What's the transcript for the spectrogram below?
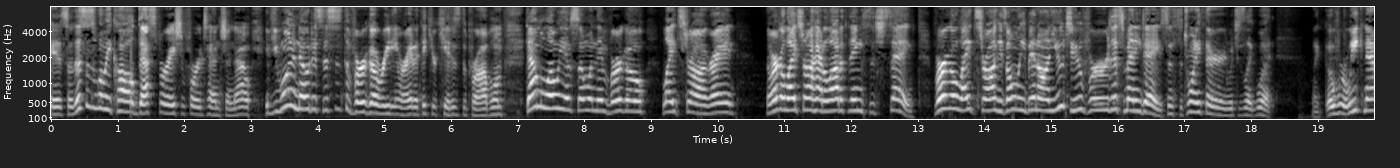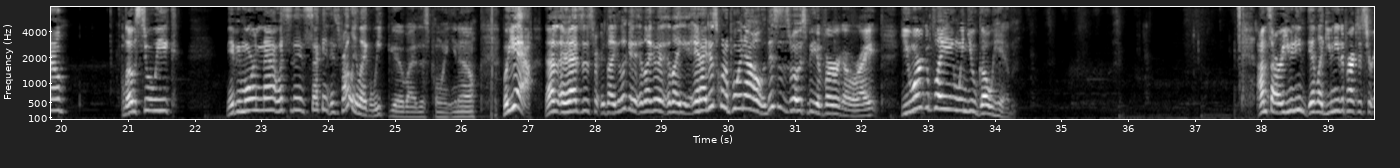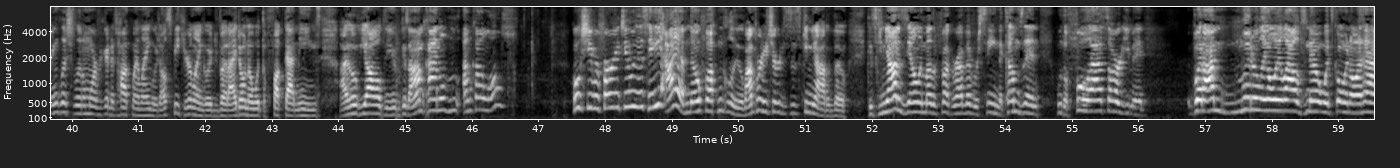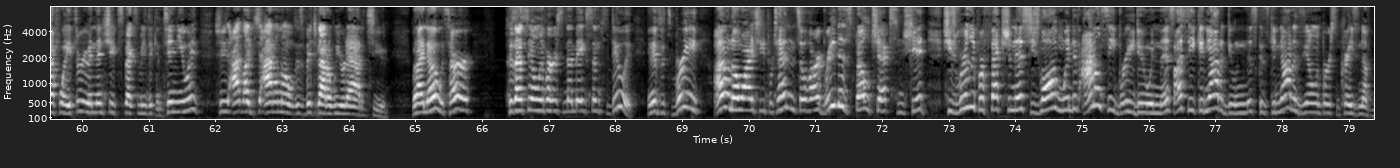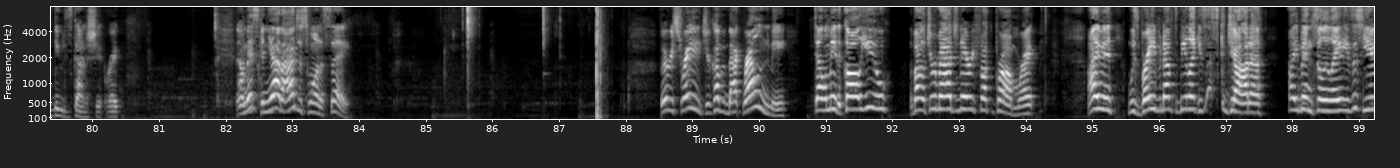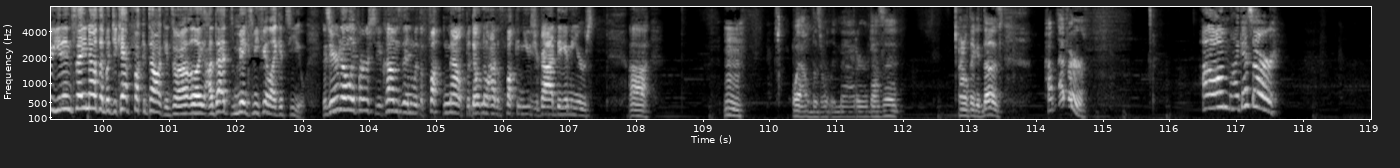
kids. So this is what we call desperation for attention. Now, if you want to notice, this is the Virgo reading, right? I think your kid is the problem. Down below, we have someone named Virgo Lightstrong, right? Virgo Lightstrong had a lot of things to say. Virgo Lightstrong has only been on YouTube for this many days, since the 23rd, which is like what? Like over a week now? Close to a week? Maybe more than that. What's the second? It's probably like a week ago by this point, you know. But yeah, that's that's just like look at like like. And I just want to point out this is supposed to be a Virgo, right? You weren't complaining when you go him. I'm sorry, you need like you need to practice your English a little more if you're gonna talk my language. I'll speak your language, but I don't know what the fuck that means. I hope y'all do because I'm kind of I'm kind of lost. Who's she referring to? Is he? I have no fucking clue. I'm pretty sure this is Kenyatta, though. Because Kenyatta's the only motherfucker I've ever seen that comes in with a full ass argument. But I'm literally only allowed to know what's going on halfway through, and then she expects me to continue it. She, I like, I don't know. This bitch got a weird attitude, but I know it's her. Because that's the only person that makes sense to do it. And if it's Brie, I don't know why she's pretending so hard. Brie does spell checks and shit. She's really perfectionist. She's long-winded. I don't see Brie doing this. I see Kenyatta doing this because Kenyatta's the only person crazy enough to do this kind of shit, right? Now, Miss Kenyatta, I just want to say. Very strange you're coming back round to me, telling me to call you about your imaginary fucking problem, right? I even was brave enough to be like, is this Kajada? How you been, silly lady? Is this you? You didn't say nothing, but you kept fucking talking. So, I, like, that makes me feel like it's you. Because you're the only person who comes in with a fucking mouth, but don't know how to fucking use your goddamn ears. Uh, hmm. Well, doesn't really matter, does it? I don't think it does. However, um, I guess our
